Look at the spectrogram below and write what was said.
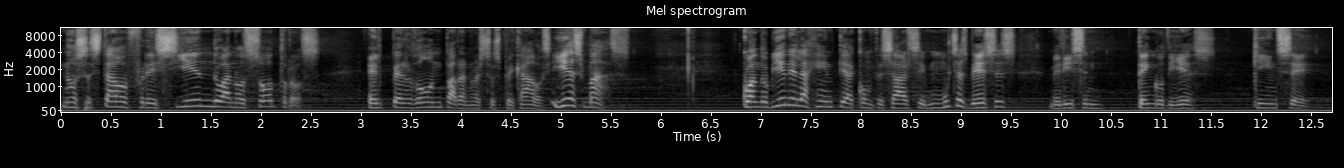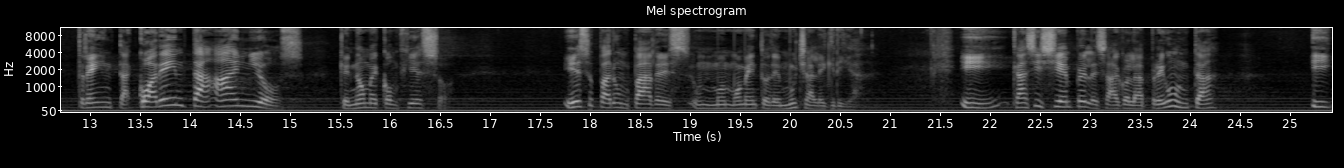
nos está ofreciendo a nosotros el perdón para nuestros pecados. Y es más, cuando viene la gente a confesarse, muchas veces me dicen, tengo 10, 15, 30, 40 años que no me confieso. Y eso para un padre es un momento de mucha alegría. Y casi siempre les hago la pregunta, ¿y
